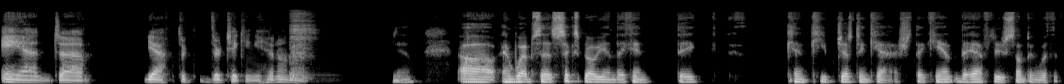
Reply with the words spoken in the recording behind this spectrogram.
and uh, yeah, they're they're taking a hit on that. Yeah, uh, and Webb says six billion. They can they can keep just in cash. They can't. They have to do something with it.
